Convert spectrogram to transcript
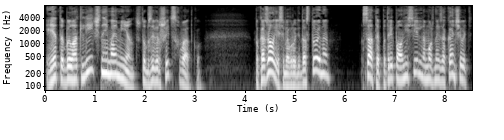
И это был отличный момент, чтобы завершить схватку. Показал я себя вроде достойно, Саты потрепал не сильно, можно и заканчивать,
